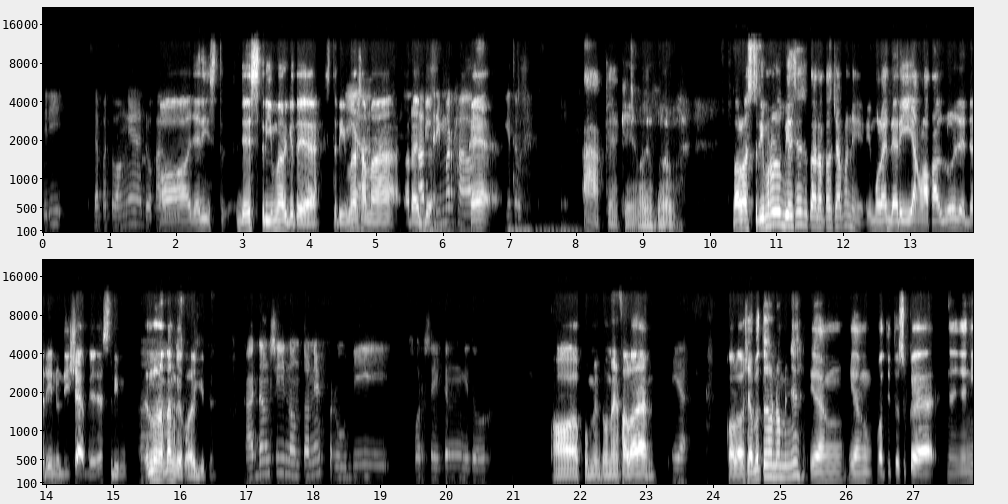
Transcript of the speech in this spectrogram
Jadi dapat uangnya dua kali. Oh, jadi st jadi streamer gitu ya. Streamer iya. sama radio. streamer half kayak gitu. Ah, oke okay, oke, okay. boleh boleh. Kalau streamer lu biasanya suka nonton siapa nih? Mulai dari yang lokal dulu deh, dari Indonesia biasanya stream. Uh, lu nonton gak kalau gitu? Kadang sih nontonnya Fruity, Forsaken gitu. Oh, pemain-pemain Valorant. Iya. Kalau siapa tuh namanya yang yang waktu itu suka nyanyi, nyanyi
